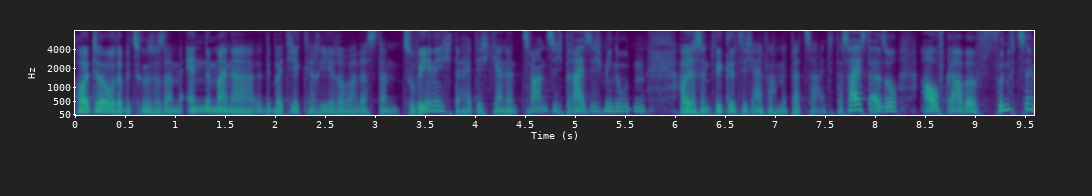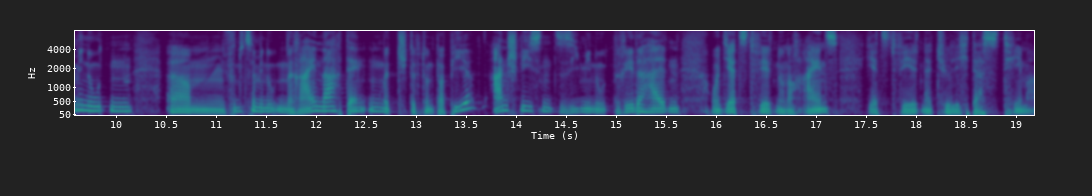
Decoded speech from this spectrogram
Heute oder beziehungsweise am Ende meiner Debattierkarriere war das dann zu wenig. Da hätte ich gerne 20, 30 Minuten, aber das entwickelt sich einfach mit der Zeit. Das heißt also, Aufgabe 15 Minuten, ähm, 15 Minuten rein nachdenken mit Stift und Papier, anschließend sieben Minuten Rede halten und jetzt fehlt nur noch eins, jetzt fehlt natürlich das Thema.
